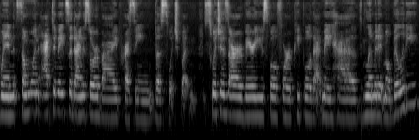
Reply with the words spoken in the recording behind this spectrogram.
when someone activates the dinosaur by pressing the switch button. Switches are very useful for people that may have limited mobility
